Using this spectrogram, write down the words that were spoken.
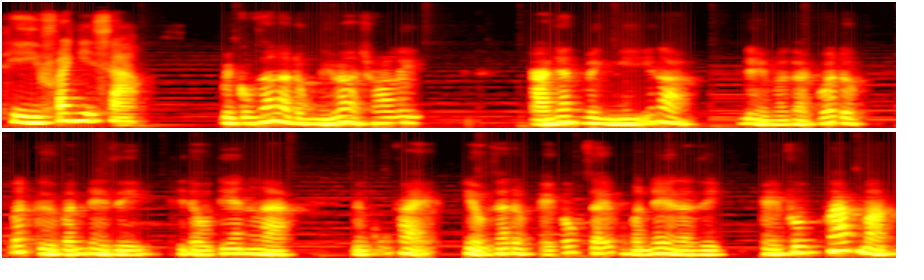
Thì Frank nghĩ sao? Mình cũng rất là đồng ý với Charlie. Cá nhân mình nghĩ là để mà giải quyết được bất cứ vấn đề gì thì đầu tiên là mình cũng phải hiểu ra được cái gốc rễ của vấn đề là gì. Cái phương pháp mà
